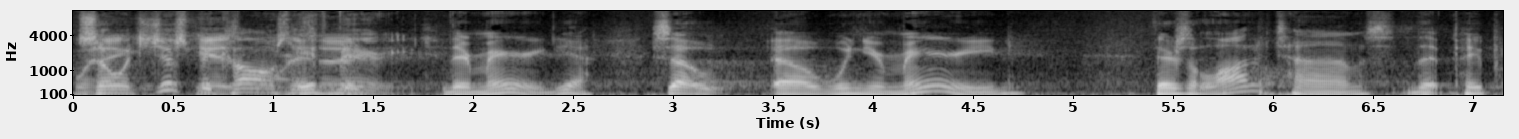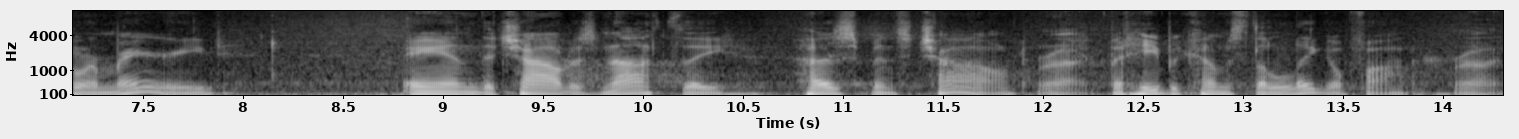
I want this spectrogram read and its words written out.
when So a it's just kid's because born, they're so- married. They're married, yeah. So uh, when you're married, there's a lot of times that people are married, and the child is not the husband's child, Right. But he becomes the legal father. Right.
